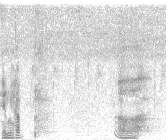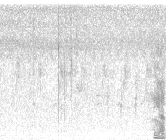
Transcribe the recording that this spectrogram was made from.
เห็นไหมครับ เออนี่ครับ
